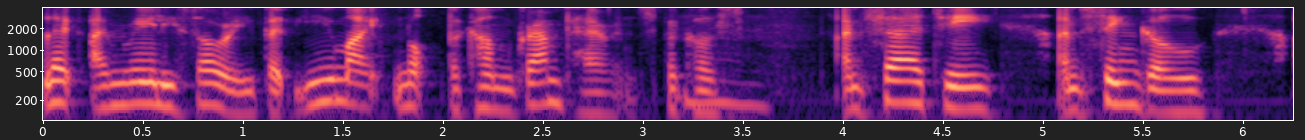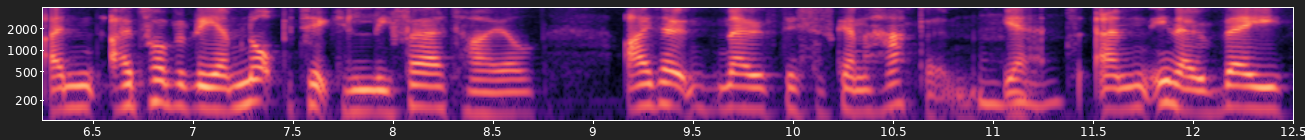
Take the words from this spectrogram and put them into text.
Look, I'm really sorry, but you might not become grandparents because mm-hmm. I'm 30, I'm single, and I probably am not particularly fertile. I don't know if this is going to happen mm-hmm. yet. And, you know, they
